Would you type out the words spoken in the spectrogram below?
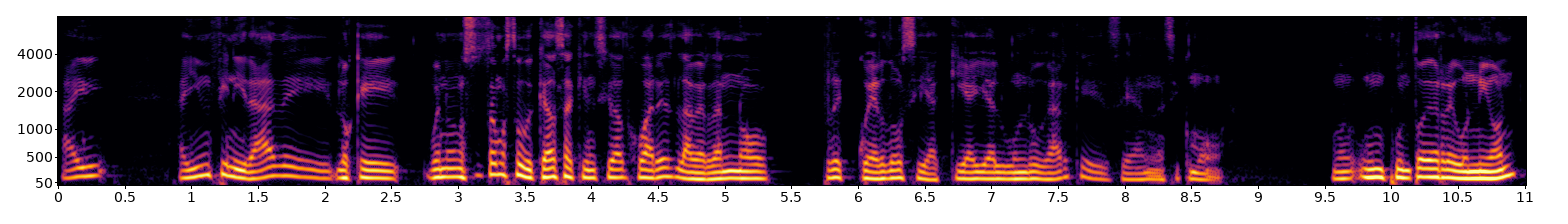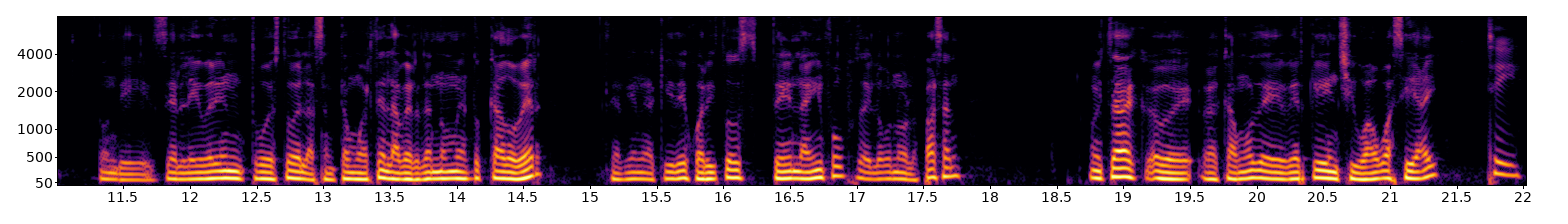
Hay, hay infinidad de lo que, bueno, nosotros estamos ubicados aquí en Ciudad Juárez, la verdad no recuerdo si aquí hay algún lugar que sean así como un punto de reunión donde celebren todo esto de la Santa Muerte. La verdad no me ha tocado ver. Si alguien aquí de Juaritos tiene la info, pues ahí luego nos la pasan. Ahorita eh, acabamos de ver que en Chihuahua sí hay. Sí.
